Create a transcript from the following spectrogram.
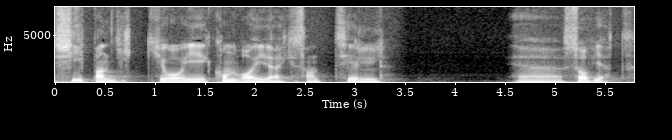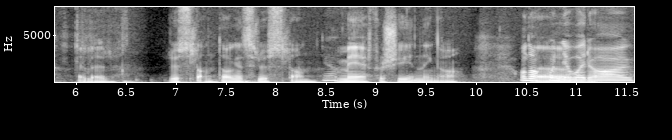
skipene gikk jo i konvoier til eh, Sovjet, eller Russland, dagens Russland, Ja. med forsyninger. Og da kunne det Eh. være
